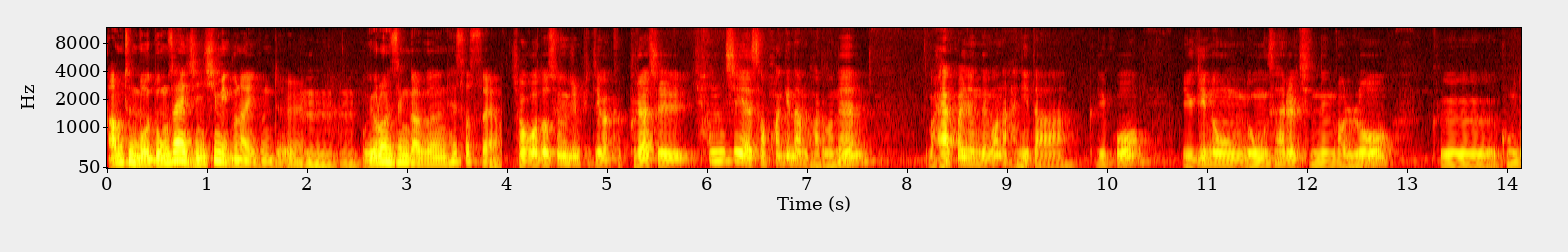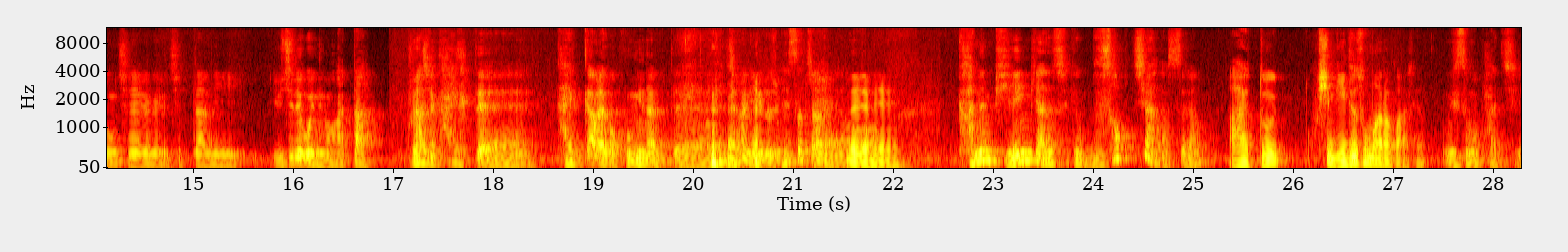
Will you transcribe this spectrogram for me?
아무튼 뭐 농사의 진심이구나 이분들. 음, 음. 뭐 이런 생각은 했었어요. 적어도 소영준 PD가 그 브라질 현지에서 확인한 바로는 마약 관련된 건 아니다. 그리고 유기농 농사를 짓는 걸로 그 공동체 집단이 유지되고 있는 것 같다. 브라질 갈 때 갈까 말까 고민할 때 저랑 얘기도 좀 했었잖아요. 네네. 가는 비행기 안에서 그냥 무섭지 않았어요? 아 또 혹시 미드소마라고 아세요? 미드소마 봤지.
